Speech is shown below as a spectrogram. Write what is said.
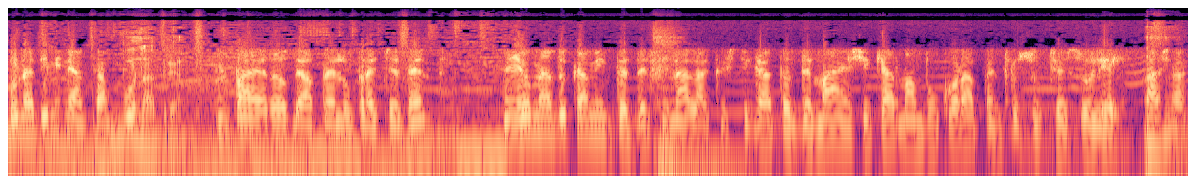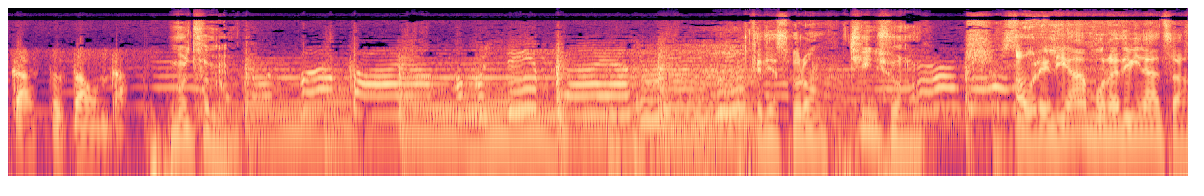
Bună dimineața! Bună, Adrian! Îmi pare rău de apelul precedent. Eu mi-aduc aminte de finala câștigată de Maia și chiar m-am bucurat pentru succesul ei. Așa că astăzi dau un da. Mulțumim! Cât e scorul? 5-1. Aurelian, bună dimineața!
